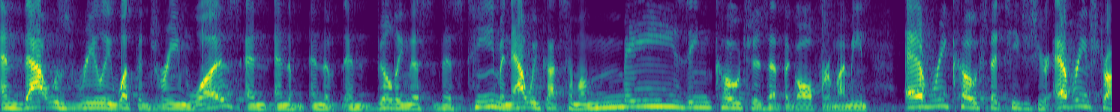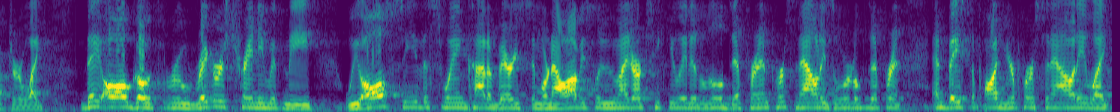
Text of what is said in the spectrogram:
and that was really what the dream was and and the and the and building this this team. And now we've got some amazing coaches at the golf room. I mean every coach that teaches here every instructor like they all go through rigorous training with me. We all see the swing kind of very similar. Now obviously we might articulate it a little different and personalities a little different. And based upon your personality like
